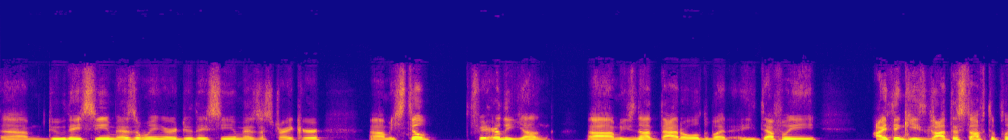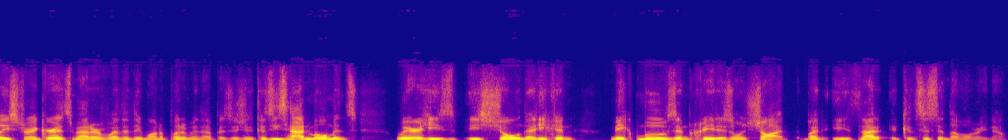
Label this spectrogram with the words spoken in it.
Um, do they see him as a winger? Do they see him as a striker? Um, he's still fairly young. Um, he's not that old, but he definitely. I think he's got the stuff to play striker. It's a matter of whether they want to put him in that position because he's had moments where he's he's shown that he can make moves and create his own shot, but it's not a consistent level right now.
